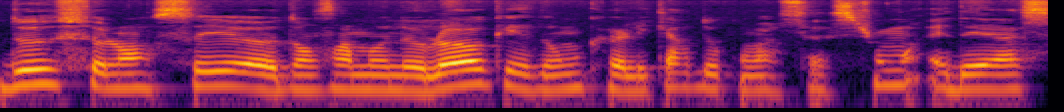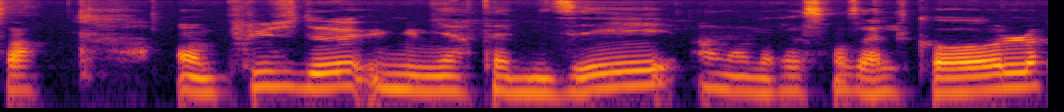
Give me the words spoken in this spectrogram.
de se lancer euh, dans un monologue et donc les cartes de conversation aidaient à ça en plus de une lumière tamisée un endroit sans alcool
